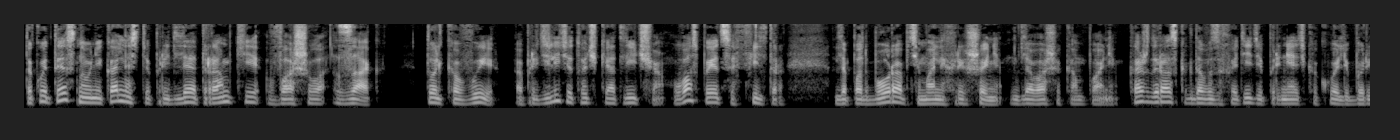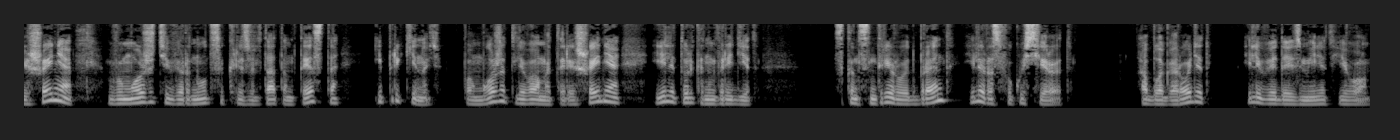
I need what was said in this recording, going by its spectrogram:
Такой тест на уникальность определяет рамки вашего ЗАГ. Только вы Определите точки отличия. У вас появится фильтр для подбора оптимальных решений для вашей компании. Каждый раз, когда вы захотите принять какое-либо решение, вы можете вернуться к результатам теста и прикинуть, поможет ли вам это решение или только навредит, сконцентрирует бренд или расфокусирует, облагородит или видоизменит его.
